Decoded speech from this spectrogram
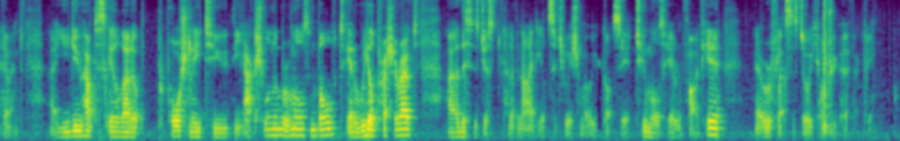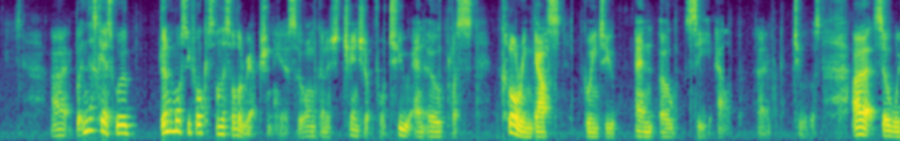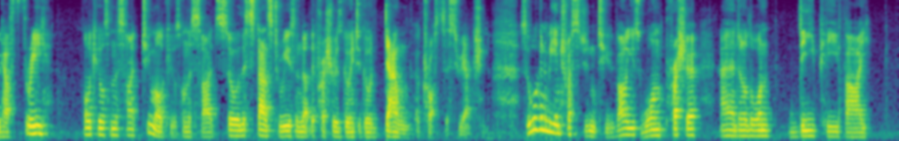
Uh, you do have to scale that up proportionally to the actual number of moles involved to get a real pressure out. Uh, this is just kind of an ideal situation where we've got, say, two moles here and five here. It reflects the stoichiometry perfectly. Uh, but in this case, we're going to mostly focus on this other reaction here. So I'm going to change it up for 2NO plus chlorine gas going to NOCl. Uh, two of those. Uh, so we have three molecules on this side, two molecules on this side. So this stands to reason that the pressure is going to go down across this reaction. So we're going to be interested in two values, one pressure and another one dP by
